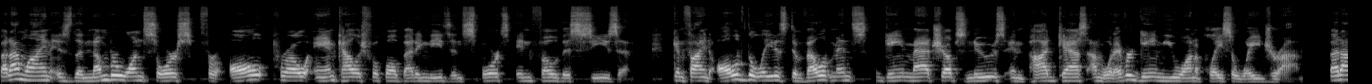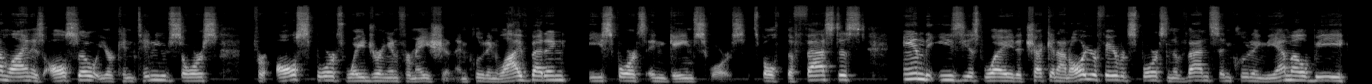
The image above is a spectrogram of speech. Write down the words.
Bet Online is the number one source for all pro and college football betting needs and sports info this season. You can find all of the latest developments, game matchups, news, and podcasts on whatever game you want to place a wager on. BetOnline is also your continued source for all sports wagering information, including live betting, esports, and game scores. It's both the fastest and the easiest way to check in on all your favorite sports and events, including the MLB,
